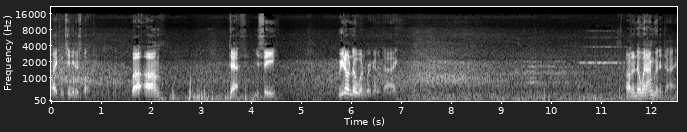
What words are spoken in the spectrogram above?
I continue to smoke. But um, death. You see, we don't know when we're gonna die. I don't know when I'm going to die.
